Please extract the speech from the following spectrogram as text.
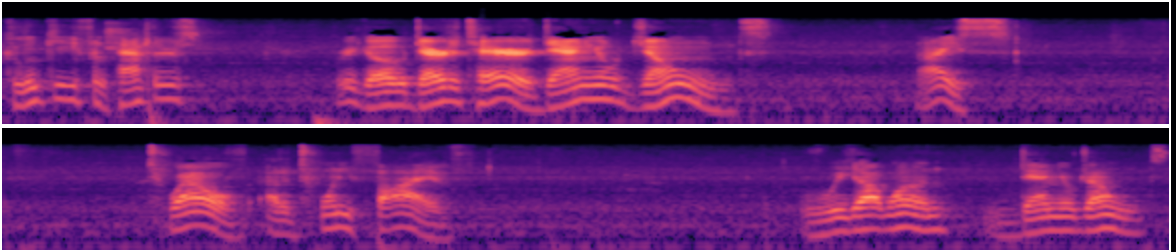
Kaluki for the Panthers. Here we go. Dare to tear. Daniel Jones. Nice. 12 out of 25. We got one. Daniel Jones.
